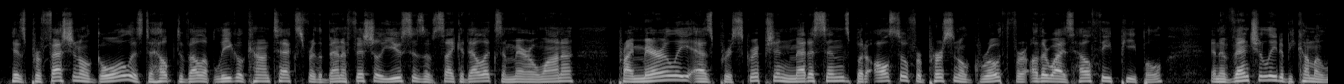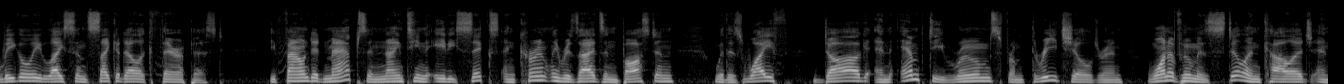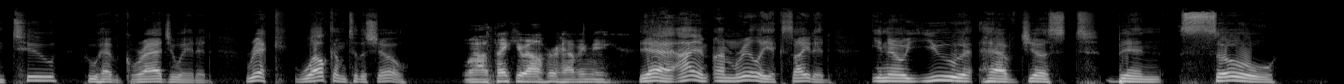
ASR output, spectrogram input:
His professional goal is to help develop legal context for the beneficial uses of psychedelics and marijuana, primarily as prescription medicines, but also for personal growth for otherwise healthy people, and eventually to become a legally licensed psychedelic therapist. He founded MAPS in 1986 and currently resides in Boston with his wife, dog, and empty rooms from three children, one of whom is still in college and two who have graduated. Rick, welcome to the show. Wow, thank you, Al, for having me. Yeah, I am I'm really excited. You know, you have just been so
